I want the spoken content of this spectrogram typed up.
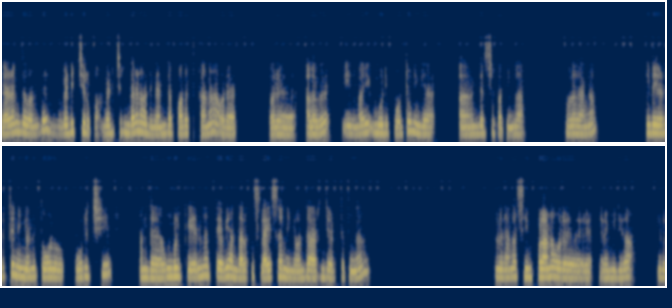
கிழங்கு வந்து வெடிச்சிருக்கும். வெடிச்சிருந்தாலும் அது வெந்த பதத்துக்கான ஒரு ஒரு அளவு. இது மாதிரி மூடி போட்டு நீங்க வந்துருச்சு பார்த்தீங்களா? இவ்வளோதாங்க. இதை எடுத்து நீங்க வந்து தோல் உரிச்சு, அந்த உங்களுக்கு என்ன தேவையோ அந்த அளவுக்கு ஸ்லைஸா நீங்க வந்து அரிஞ்சு எடுத்துக்கோங்க இவ்வளோதாங்க சிம்பிளான ஒரு ரெமிடி தான். இது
